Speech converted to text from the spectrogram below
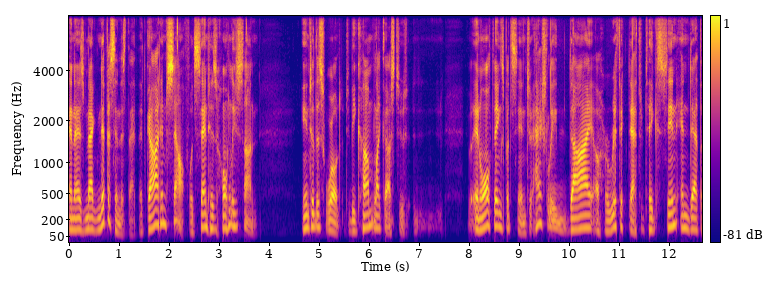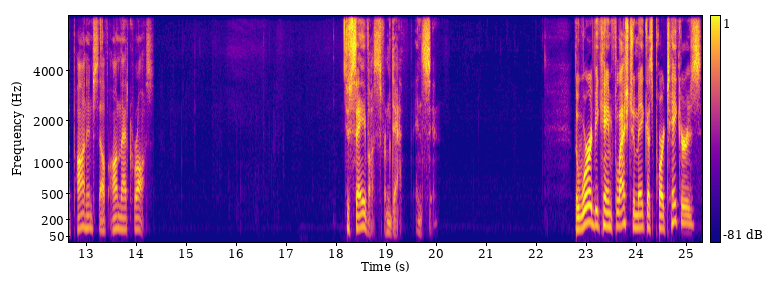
And as magnificent as that, that God Himself would send His only Son into this world to become like us, to in all things but sin, to actually die a horrific death, to take sin and death upon himself on that cross, to save us from death and sin. The Word became flesh to make us partakers.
